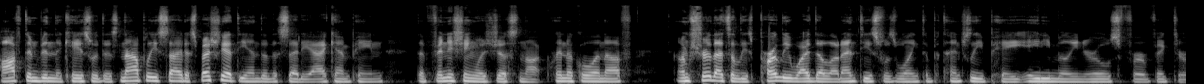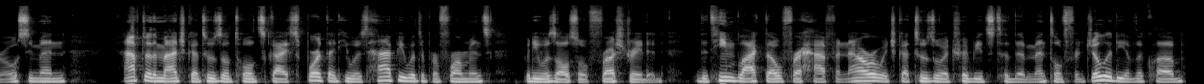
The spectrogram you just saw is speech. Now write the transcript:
often been the case with this Napoli side, especially at the end of the Serie A campaign, the finishing was just not clinical enough. I'm sure that's at least partly why De Laurentiis was willing to potentially pay 80 million euros for Victor Osimhen. After the match, Gattuso told Sky Sport that he was happy with the performance, but he was also frustrated. The team blacked out for half an hour, which Gattuso attributes to the mental fragility of the club,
